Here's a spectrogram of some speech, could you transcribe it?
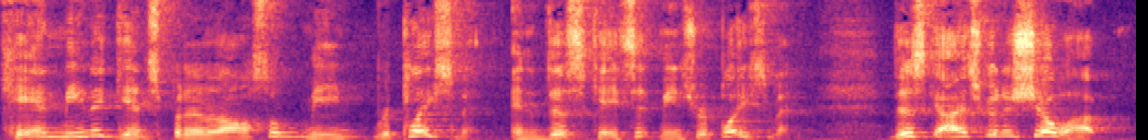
can mean against, but it also mean replacement. In this case, it means replacement. This guy's going to show up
